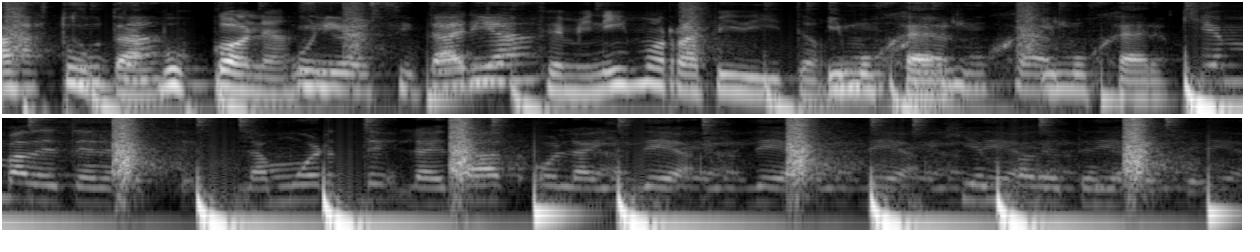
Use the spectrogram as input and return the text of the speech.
astuta, buscona, universitaria, feminismo rapidito y mujer, y mujer. ¿Quién va a detenerte? ¿La muerte, la edad o la idea.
